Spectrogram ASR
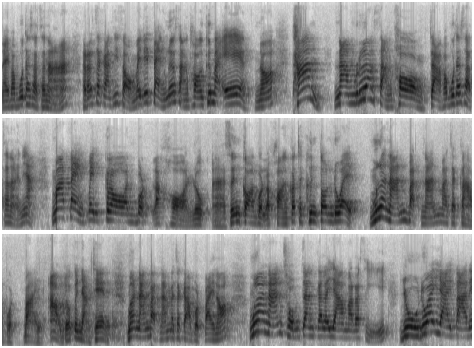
ในพระพุทธศาสนา รัชกาลที่ 2 ไม่ได้แต่งเรื่องสังทองขึ้นมาเองเนาะท่านนำเรื่องสังทองจากพระพุทธศาสนาเนี่ยมาแต่งเป็นกรอนบทละครลูกอ่าซึ่งกรอนบทละครก็จะขึ้นต้นด้วย เมื่อนั้นบัดนั้นมาจะกล่าวบทไปอ้าวยกตัวอย่างเช่น เมื่อนั้นบัดนั้นมาจะกล่าวบทไปเนาะมื่อนั้นชมจันทร์กัลยามารสีอยู่ด้วยยายตาได้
